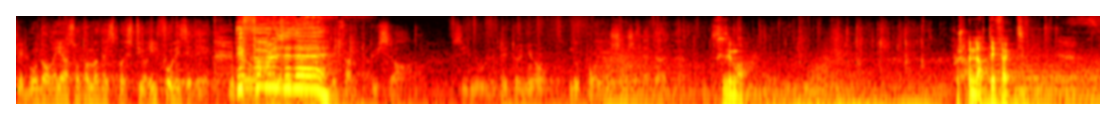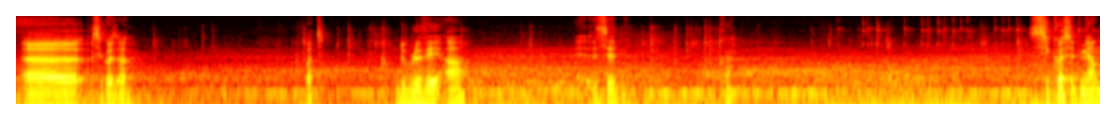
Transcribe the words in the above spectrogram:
Les Gondoriens sont en mauvaise posture, il faut les aider. Il faut les aider nous le détenions, Nous pourrions changer la donne. Excusez-moi. Faut que je prenne l'artefact. Euh, c'est quoi ça? What? W A Z Quoi? C'est quoi cette merde?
